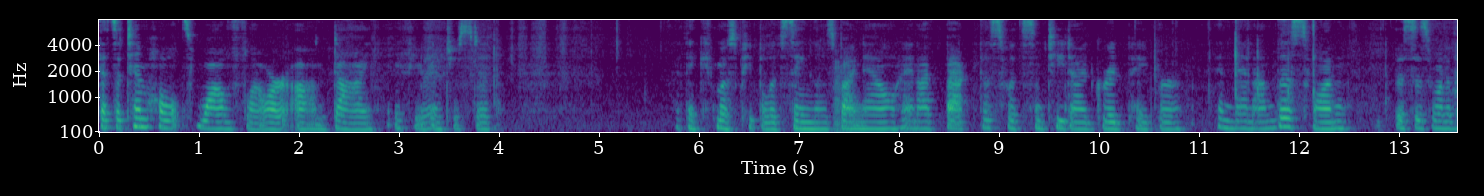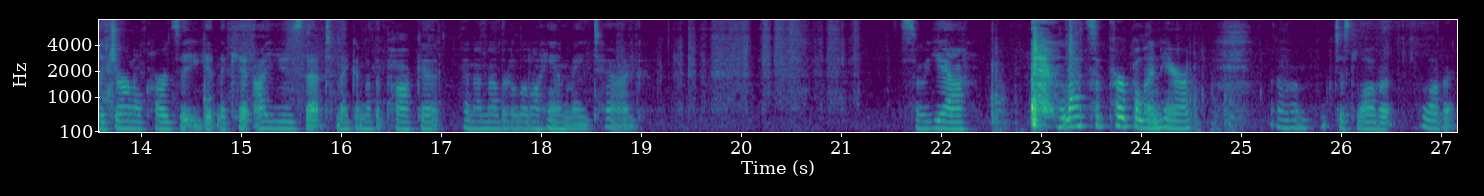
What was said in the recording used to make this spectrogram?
that's a Tim Holtz wildflower um, die, if you're interested. I think most people have seen those by now, and I've backed this with some tea-dyed grid paper. And then on this one, this is one of the journal cards that you get in the kit. I use that to make another pocket and another little handmade tag. So yeah, lots of purple in here. Um, just love it, love it.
